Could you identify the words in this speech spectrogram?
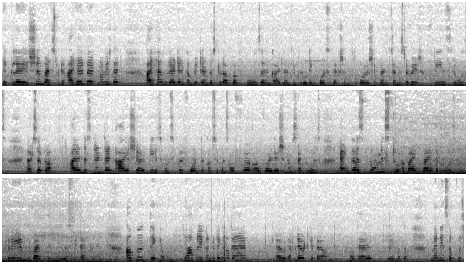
declaration by student I help I acknowledge that I have read and complete understood अब rules and guidelines including course selection scholarship and semester fees freeze rules etcetera I understand that I shall be responsible for the consequence of violation of set rules and thus promise to abide by the rules framed by the university time to time अब देखें, यहाँ पर एक अंडरटेकन होता है एफिडेविट की तरह होता है कि मतलब मैंने सब कुछ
